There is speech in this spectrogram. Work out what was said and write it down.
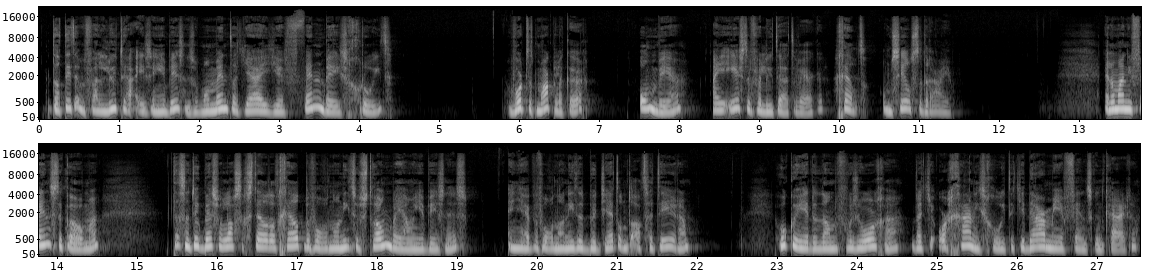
dat dit een valuta is in je business. Op het moment dat jij je fanbase groeit, wordt het makkelijker om weer aan je eerste valuta te werken, geld, om sales te draaien. En om aan die fans te komen, dat is natuurlijk best wel lastig. Stel dat geld bijvoorbeeld nog niet zo stroomt bij jou in je business en je hebt bijvoorbeeld nog niet het budget om te adverteren. Hoe kun je er dan voor zorgen dat je organisch groeit, dat je daar meer fans kunt krijgen?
